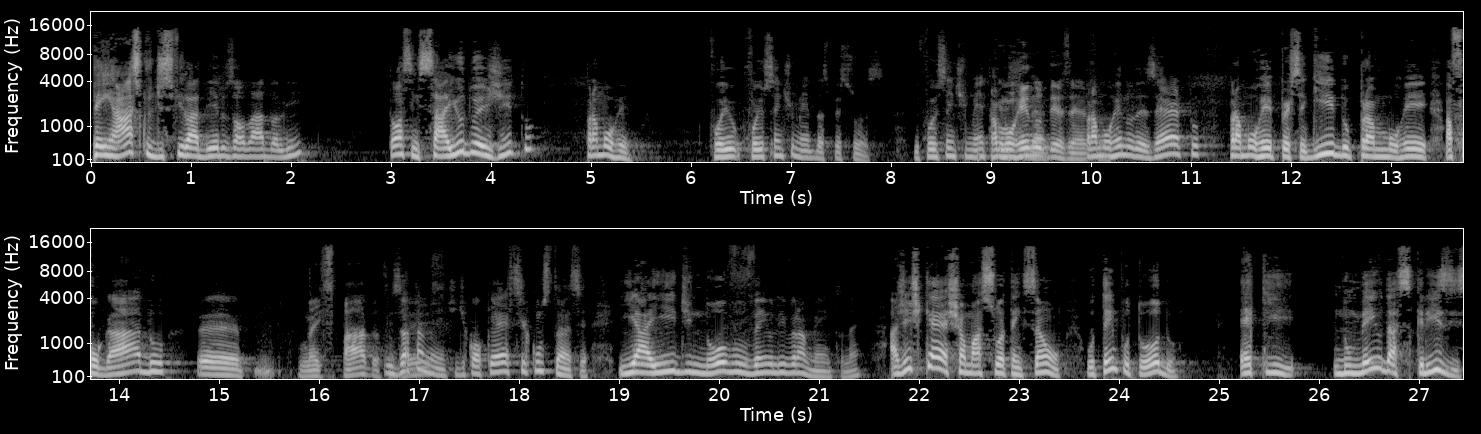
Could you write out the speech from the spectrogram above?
penhascos desfiladeiros ao lado ali, Então, assim, saiu do Egito para morrer. Foi, o- foi o sentimento das pessoas. E foi o sentimento eles morrer no deserto. Pra morrer no deserto, para morrer perseguido, para morrer afogado, é, Na espada. talvez. Exatamente, de qualquer circunstância. E aí, de novo, vem o livramento, né? A gente quer chamar a sua atenção o tempo todo é que, no meio das crises,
